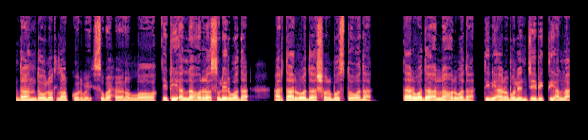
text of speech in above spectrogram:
দান দৌলত লাভ করবে। সুবহানাল্লাহ। এটি আল্লাহর রাসুলের ওয়াদা। আর তার ওয়াদা সর্বস্ত ওয়াদা। তার ওয়াদা আল্লাহর ওয়াদা। তিনি আরও বলেন, যে ব্যক্তি আল্লাহ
